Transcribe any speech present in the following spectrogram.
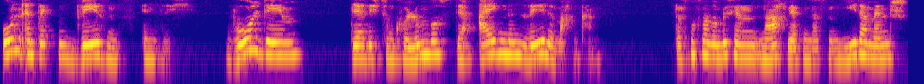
unentdeckten Wesens in sich. Wohl dem, der sich zum Kolumbus der eigenen Seele machen kann. Das muss man so ein bisschen nachwirken lassen. Jeder Mensch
